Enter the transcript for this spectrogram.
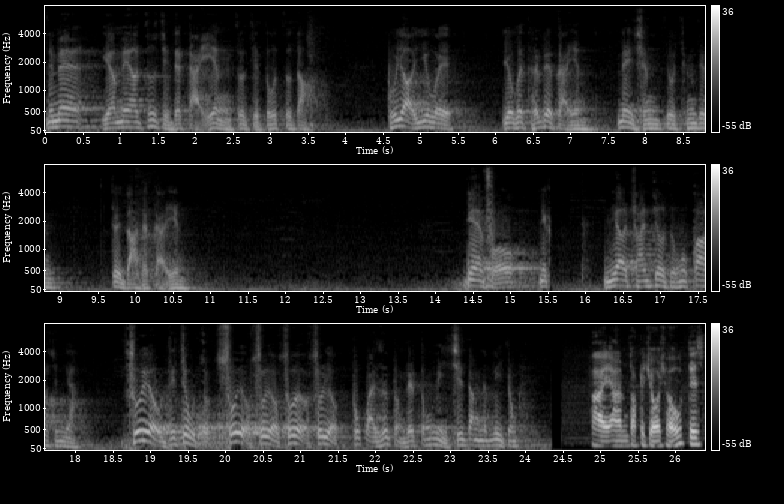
你们有没有自己的感应，自己都知道。不要以为有个特别感应，内心就清净，最大的感应。念佛，你你要传咒诅，我告诉你啊。所有的咒诅，所有、所有、所有、所有，不管是懂得东密西藏的密宗。Hi, I'm Dr. George Ho. This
